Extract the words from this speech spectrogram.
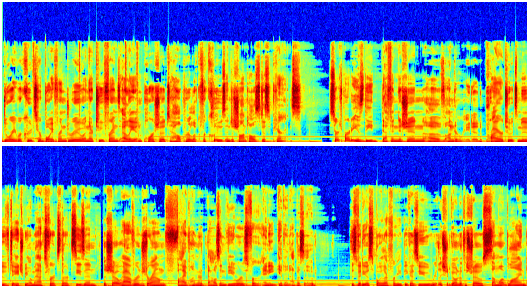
Dory recruits her boyfriend Drew and their two friends Elliot and Portia to help her look for clues into Chantal's disappearance. Search Party is the definition of underrated. Prior to its move to HBO Max for its third season, the show averaged around 500,000 viewers for any given episode. This video is spoiler free because you really should go into the show somewhat blind,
